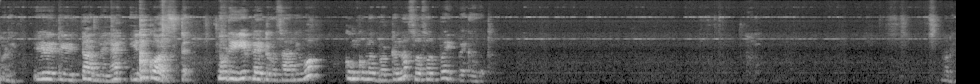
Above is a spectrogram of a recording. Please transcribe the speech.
ನೋಡಿ ಈ ರೀತಿ ಇಟ್ಟಾದ್ಮೇಲೆ ಇದಕ್ಕೂ ಅಷ್ಟೆ ನೋಡಿ, ಈ ಪ್ಲೇಟಿಗೂ ಸಹ ನೀವು ಕುಂಕುಮದ ಬೊಟ್ಟನ್ನು ಸ್ವಲ್ಪ ಸ್ವಲ್ಪ ಇಟ್ಬೇಕಾಗುತ್ತೆ ನೋಡಿ.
